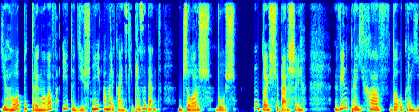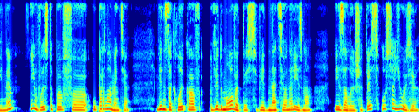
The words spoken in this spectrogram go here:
його підтримував і тодішній американський президент Джордж Буш, той що перший. Він приїхав до України і виступив е, у парламенті. Він закликав відмовитись від націоналізму і залишитись у союзі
